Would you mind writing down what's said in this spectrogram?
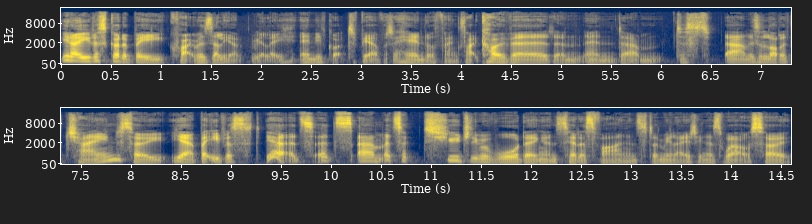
you know, you just got to be quite resilient, really, and you've got to be able to handle things like COVID and and um, just um, there's a lot of change. So yeah, but you just yeah, it's it's um, it's a hugely rewarding and satisfying and stimulating as well. So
